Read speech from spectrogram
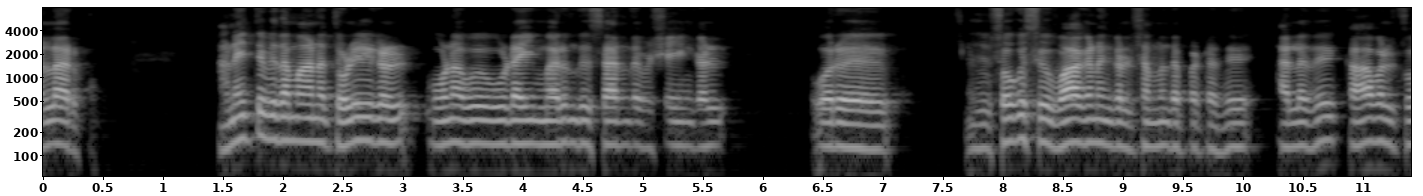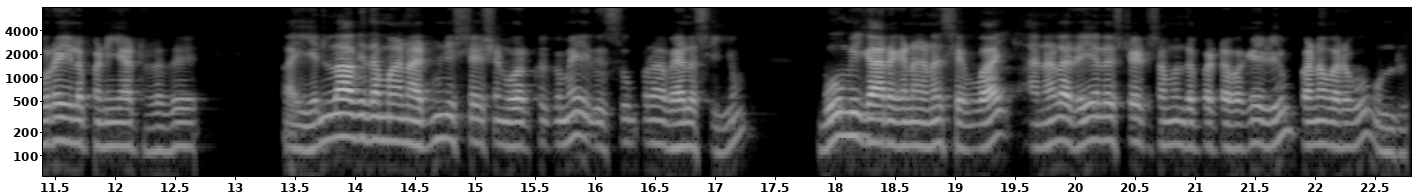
நல்லாயிருக்கும் அனைத்து விதமான தொழில்கள் உணவு உடை மருந்து சார்ந்த விஷயங்கள் ஒரு சொகுசு வாகனங்கள் சம்மந்தப்பட்டது அல்லது காவல்துறையில் பணியாற்றுறது. எல்லா விதமான அட்மினிஸ்ட்ரேஷன் ஒர்க்குக்குமே இது சூப்பராக வேலை செய்யும். பூமிகாரகனான செவ்வாய் அதனால் ரியல் எஸ்டேட் சம்மந்தப்பட்ட வகையிலையும் பணவரவு உண்டு.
